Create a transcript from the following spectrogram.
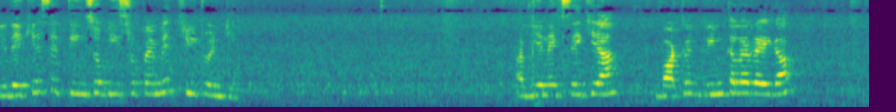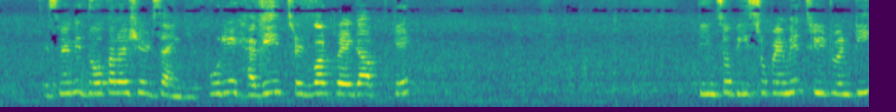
ये देखिए, सिर्फ़ तीन सौ बीस रुपए में थ्री ट्वेंटी अब ये नेक्स्ट देखिए आप बॉटल ग्रीन कलर रहेगा। इसमें भी दो कलर शेड्स आएँगी। पूरी हैवी थ्रेड वर्क रहेगा आपके। तीन सौ बीस रुपए में थ्री ट्वेंटी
